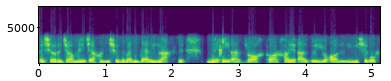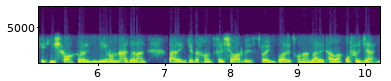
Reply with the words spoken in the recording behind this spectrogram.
فشار جامعه جهانی شده. ولی در این لحظه به غیر از راهکارهای غذایی و قانونی میشه گفت که هیچ راهکار دیگه رو ندارن برای اینکه بخوان فشار به اسرائیل وارد کنن برای توقف جنگ.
